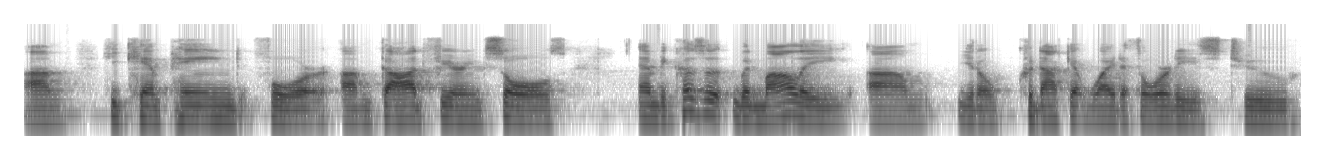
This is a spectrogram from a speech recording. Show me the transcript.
Um, he campaigned for um, God-fearing souls. And because of, when Molly, um, you know, could not get white authorities to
